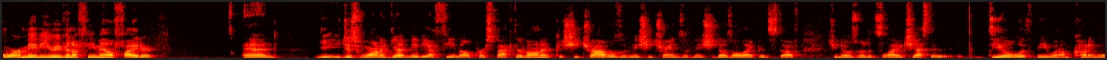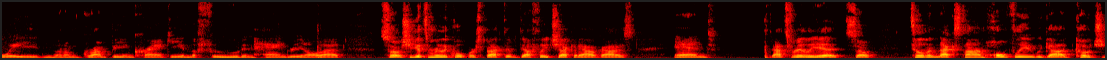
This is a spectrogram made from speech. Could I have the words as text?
Or maybe you're even a female fighter and you, you just want to get maybe a female perspective on it because she travels with me, she trains with me, she does all that good stuff. She knows what it's like. She has to deal with me when I'm cutting weight and when I'm grumpy and cranky and the food and hangry and all that. So she gets some really cool perspective. Definitely check it out, guys. And that's really it. So until the next time, hopefully we got Coach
